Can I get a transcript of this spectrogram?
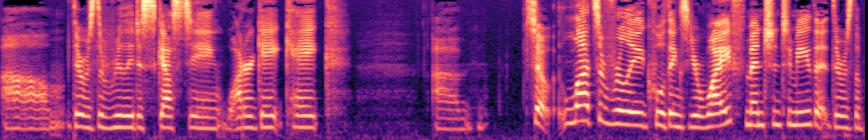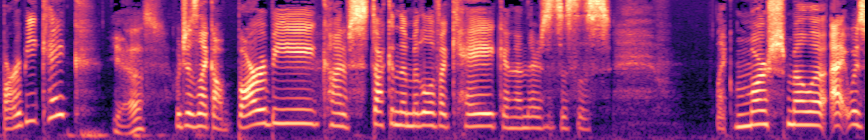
Um, there was the really disgusting Watergate cake. Um, so lots of really cool things. Your wife mentioned to me that there was the Barbie cake Yes. which is like a Barbie kind of stuck in the middle of a cake, and then there's this this like marshmallow. I- It was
